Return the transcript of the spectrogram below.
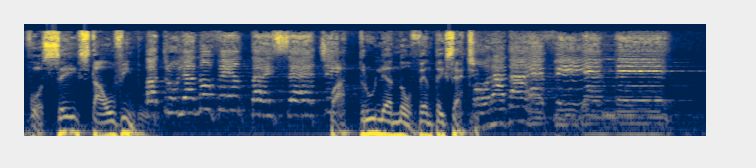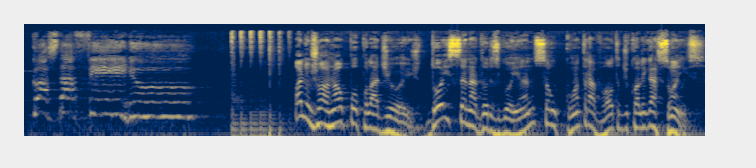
Você está ouvindo. Patrulha 97. Patrulha 97. Morada FM. Costa Filho. Olha o Jornal Popular de hoje. Dois senadores goianos são contra a volta de coligações.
